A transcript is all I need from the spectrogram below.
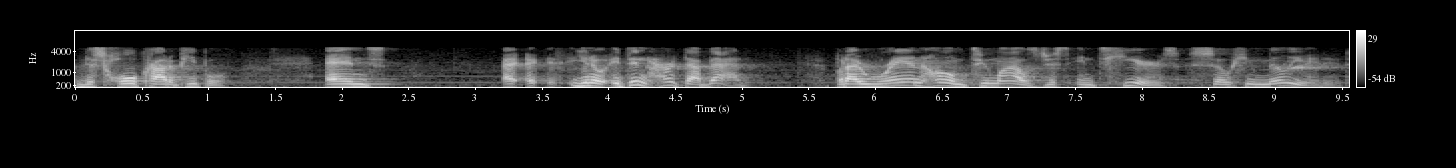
this whole crowd of people. And, I, I, you know, it didn't hurt that bad. But I ran home two miles just in tears, so humiliated.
